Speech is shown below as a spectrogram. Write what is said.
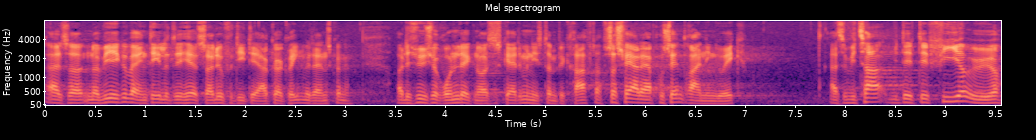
Altså, når vi ikke vil være en del af det her, så er det jo fordi, det er at gøre grin med danskerne. Og det synes jeg grundlæggende også, at skatteministeren bekræfter. Så svært er procentregningen jo ikke. Altså, vi tager, det, det er fire øre.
